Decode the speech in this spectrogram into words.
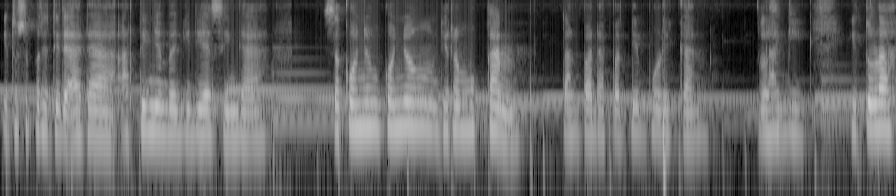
itu seperti tidak ada artinya bagi dia sehingga sekonyong-konyong diremukan tanpa dapat dipulihkan lagi. Itulah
